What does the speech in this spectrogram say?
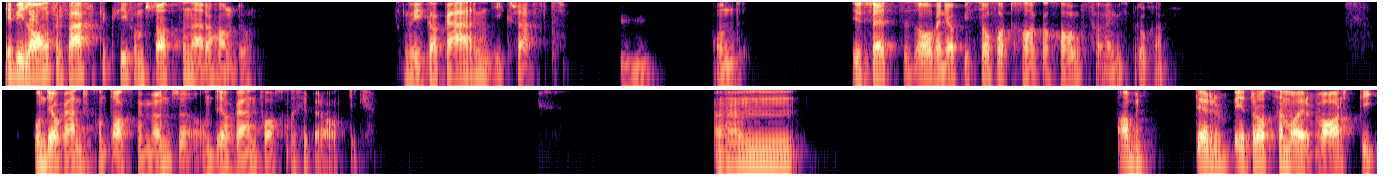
Ich war lange Verfechter vom stationären Handel ich gehe gerne in Geschäfte. Mhm. Und ich schätze es auch, wenn ich etwas sofort kann, kaufen kann, wenn ich es brauche. Und ich habe gerne Kontakt mit Menschen und ich habe gerne fachliche Beratung. Ähm, aber der, ich trotzdem auch Erwartung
